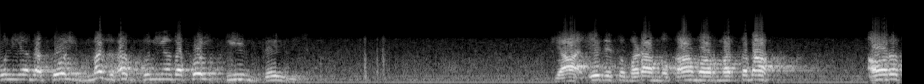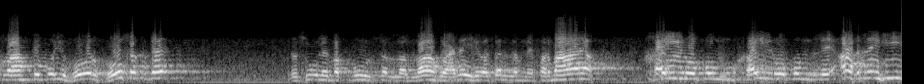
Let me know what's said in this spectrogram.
دنیا دا کوئی مذہب، دنیا دا کوئی دین دے ہی نہیں کیا یہ تو بڑا مقام اور مرتبہ عورت واسطے کوئی ہور ہو سکتا ہے؟ رسول مقبول صلی اللہ علیہ وسلم نے فرمایا، خیرکم خیرکم لے اہلہی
